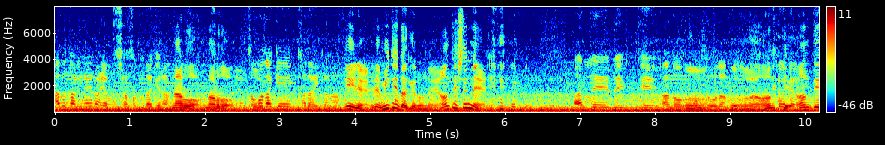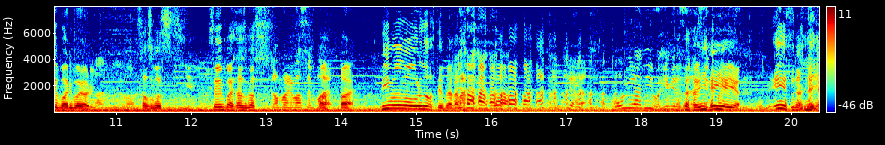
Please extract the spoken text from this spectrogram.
あと足りないのはやっぱ車速だけなんで。なるほどなるほそこだけ課題かな。どいいねで見てたけどね安定してんね。安定でてあのうん。好評だと、うんうん。安定安定バリバリある さすがっす。先輩さすがっす。頑張ります先輩、はいはい D マンは俺の方が先輩かな。い、やいや大宮 D も日比野さんいやいやいやエースなんで。じ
